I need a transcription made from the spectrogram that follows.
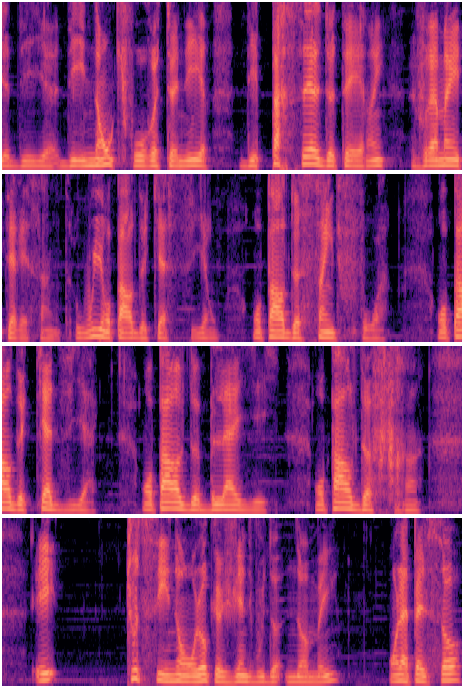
y a des, euh, des noms qu'il faut retenir, des parcelles de terrain vraiment intéressantes. Oui, on parle de Castillon, on parle de Sainte-Foy, on parle de Cadillac, on parle de Blayé, on parle de Franc. Et tous ces noms-là que je viens de vous nommer, on appelle ça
